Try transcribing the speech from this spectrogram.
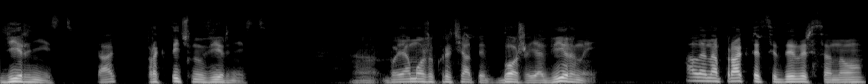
вірність, так? практичну вірність. Бо я можу кричати, Боже, я вірний. Але на практиці дивишся, ну,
